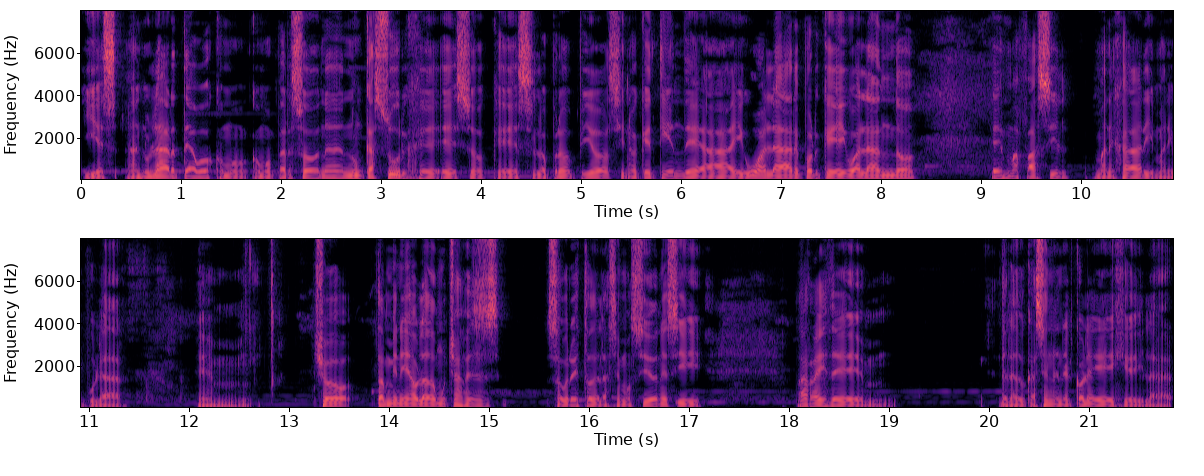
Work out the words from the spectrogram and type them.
y es anularte a vos como, como persona. Nunca surge eso que es lo propio, sino que tiende a igualar porque igualando es más fácil manejar y manipular. Em, yo también he hablado muchas veces sobre esto de las emociones y a raíz de, la educación en el colegio y la,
